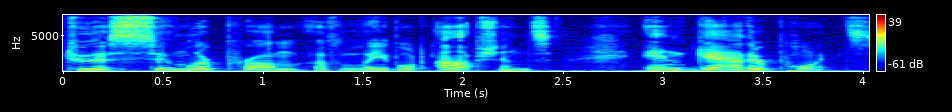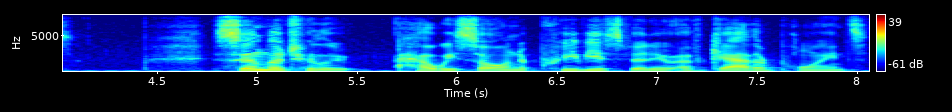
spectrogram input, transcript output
to the similar problem of labeled options and gather points. Similar to how we saw in the previous video of gather points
